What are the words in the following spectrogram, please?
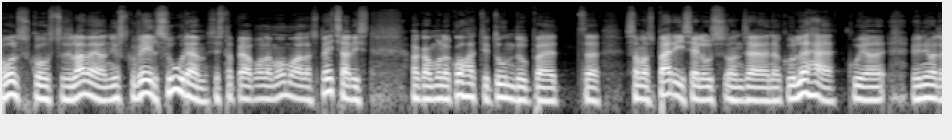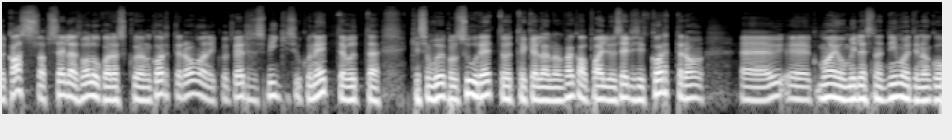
hoolsuskohustuse läve on justkui veel suurem, sest ta peab olema oma ala spetsialist, aga mulle kohati tundub, et samas päriselus on see nagu lõhe, kui nii-öelda kasvab selles olukorras, kui on korteriomanikud versus mingisugune ettevõte, kes on võib-olla suur ettevõte, kellel on väga palju selliseid korterimaju, äh, äh, milles nad niimoodi nagu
